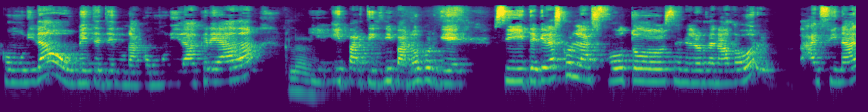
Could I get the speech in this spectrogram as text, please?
comunidad o métete en una comunidad creada y, participa, ¿no? Porque si te quedas con las fotos en el ordenador, al final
